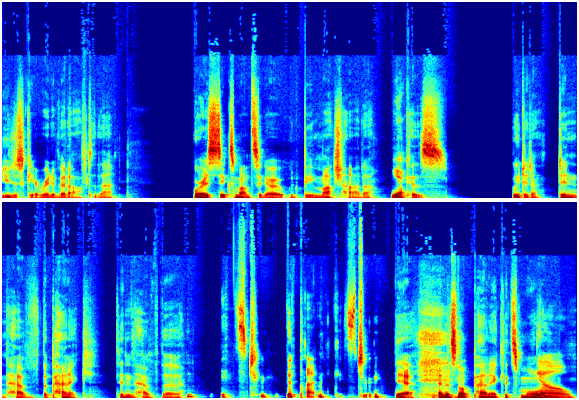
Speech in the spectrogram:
you just get rid of it after that. Whereas 6 months ago it would be much harder Yeah. because we didn't didn't have the panic, didn't have the It's true. The panic is true. yeah, and it's not panic, it's more No.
